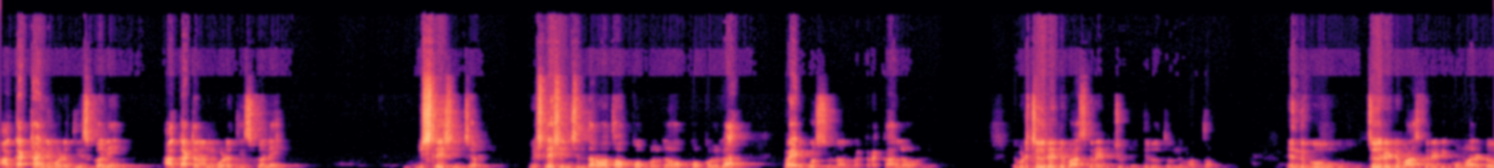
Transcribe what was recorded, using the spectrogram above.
ఆ ఘటాన్ని కూడా తీసుకొని ఆ ఘటనను కూడా తీసుకొని విశ్లేషించారు. విశ్లేషించిన తర్వాత ఒక్కొక్కరుగా ఒక్కొక్కరుగా బయటకు వస్తున్నారు రకరకాల వాళ్ళు. ఇప్పుడు చెవిరెడ్డి భాస్కర్ రెడ్డి చుట్టూ తిరుగుతుంది మొత్తం. ఎందుకు? చెవిరెడ్డి భాస్కర్ రెడ్డి కుమారుడు.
